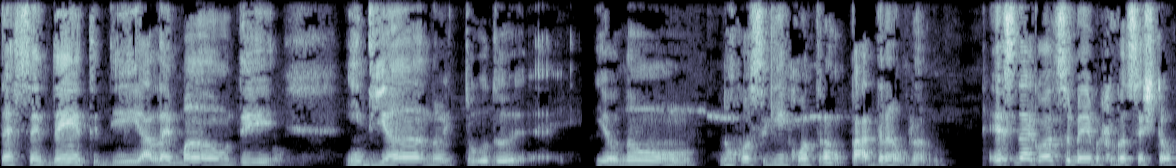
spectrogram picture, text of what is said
descendente de alemão, de indiano e tudo. E eu não, não consegui encontrar um padrão, não. Esse negócio mesmo que vocês estão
